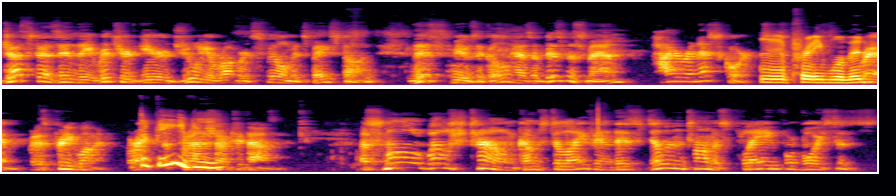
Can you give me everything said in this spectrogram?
Just as in the Richard Gere Julia Roberts film it's based on, this musical has a businessman hire an escort. Uh, pretty woman. Graham, but it's Pretty Woman. Correct. The baby. Show 2000. A small Welsh town comes to life in this Dylan Thomas play for voices.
